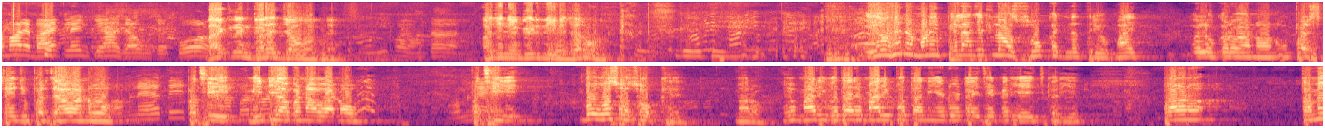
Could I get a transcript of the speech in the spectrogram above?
અમારે બાઇક લઈને ક્યાં જવું છે? બાઇક લઈને ઘરે જ જવું આપણે. હજી ને ગીરદી હે એવો હે ને મને પેલા જેટલો શોખ જ નથી રહ્યો. માઇક ઓલું કરવાનો ઉપર સ્ટેજ ઉપર જવાનો પછી વિડિયા બનાવવાનો. પછી બહુ ઓછો શોખ છે મારો. એ મારી વધારે મારી પોતાની એડવર્ટાઇઝ જે કરીએ એ જ કરીએ. પણ તમે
